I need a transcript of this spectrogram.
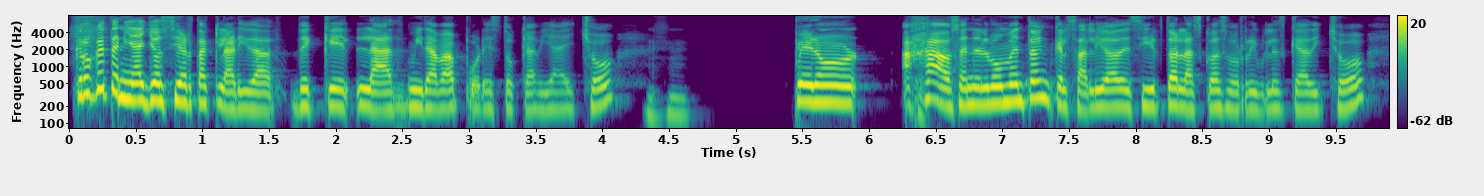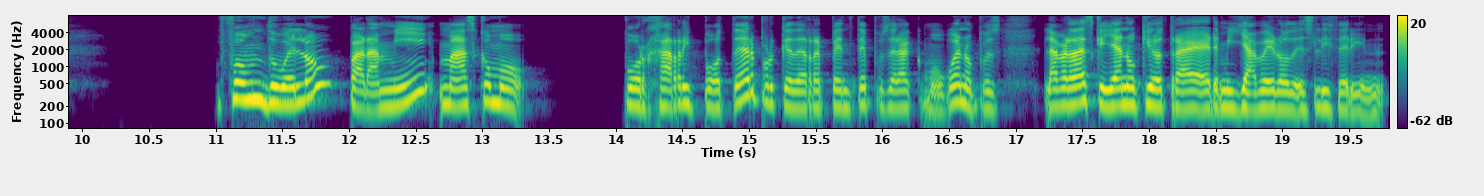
creo que tenía yo cierta claridad de que la admiraba por esto que había hecho, pero, ajá, o sea, en el momento en que él salió a decir todas las cosas horribles que ha dicho, fue un duelo para mí, más como por Harry Potter, porque de repente pues era como, bueno, pues la verdad es que ya no quiero traer mi llavero de Slytherin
